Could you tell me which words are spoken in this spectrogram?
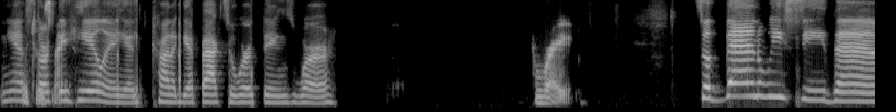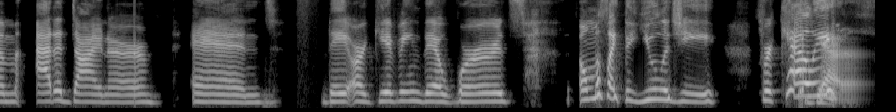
Yeah, start the healing and kind of get back to where things were. Right. So then we see them at a diner and they are giving their words almost like the eulogy for Kelly. Yes.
